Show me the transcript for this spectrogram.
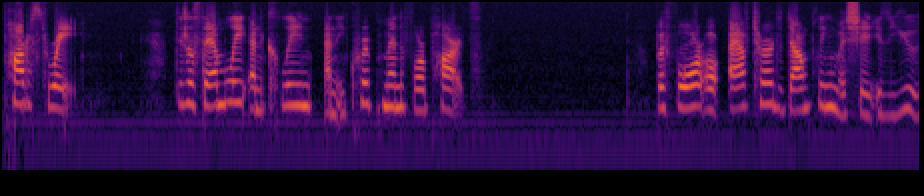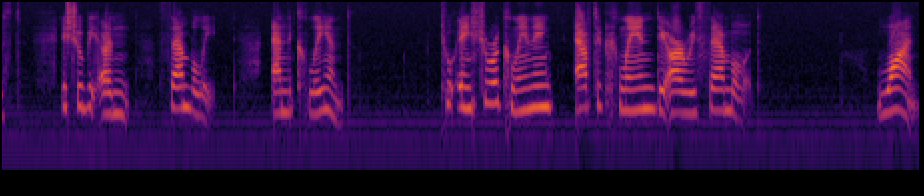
Part 3 Disassembly and clean and equipment for parts. Before or after the dumpling machine is used, it should be assembled and cleaned. To ensure cleaning, after clean, they are reassembled. 1.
